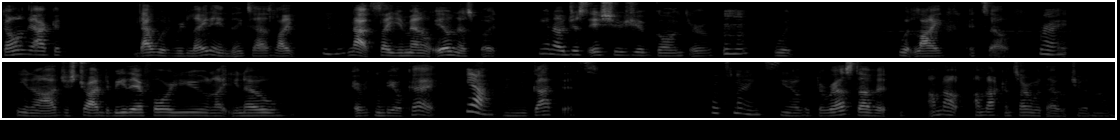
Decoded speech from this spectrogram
the only thing I could that would relate anything to is like Mhm. not say your mental illness, but you know, just issues you've gone through Mhm. with with life itself. right. You know, I just tried to be there for you and let you know everything be okay, Yeah, and you got this. that's nice. You know, but the rest of it, I'm not I'm not concerned with that with you anymore.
